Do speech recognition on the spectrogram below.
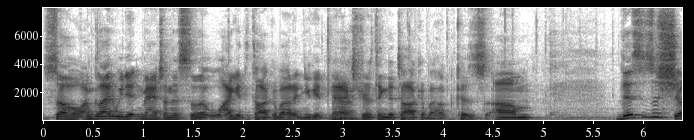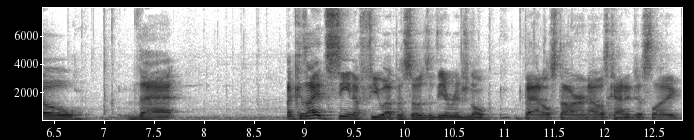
so I'm glad we didn't match on this so that I get to talk about it and you get an extra thing to talk about because um, this is a show that because I had seen a few episodes of the original Battlestar and I was kind of just like,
